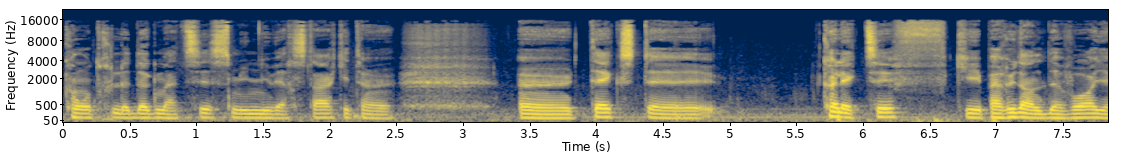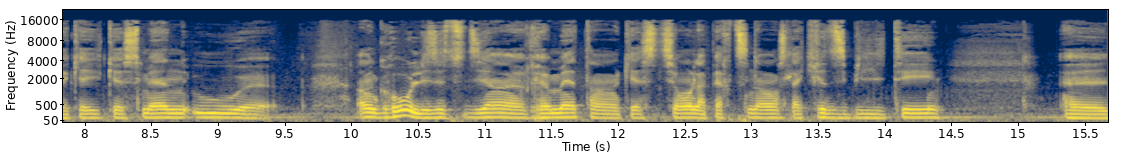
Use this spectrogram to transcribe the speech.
contre le dogmatisme universitaire, qui est un, un texte collectif qui est paru dans le Devoir il y a quelques semaines où en gros, les étudiants remettent en question la pertinence, la crédibilité euh,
